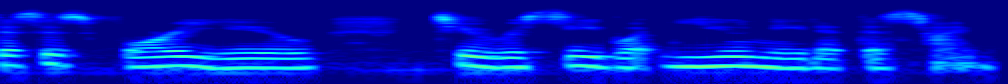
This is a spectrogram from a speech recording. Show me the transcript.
this is for you to receive what you need at this time.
